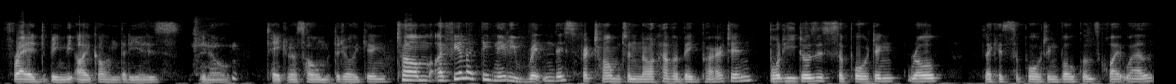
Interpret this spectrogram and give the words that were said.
Fred being the icon that he is, you know, taking us home with the joiking. Tom, I feel like they've nearly written this for Tom to not have a big part in, but he does his supporting role, like his supporting vocals quite well.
